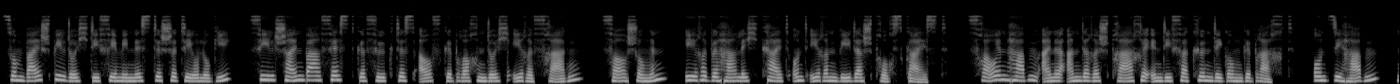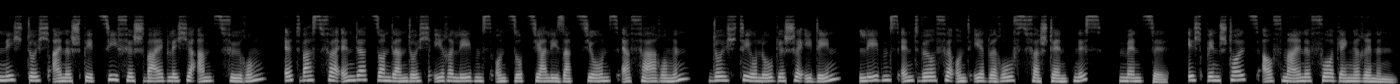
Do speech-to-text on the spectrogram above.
zum Beispiel durch die feministische Theologie, viel scheinbar Festgefügtes aufgebrochen durch ihre Fragen, Forschungen, ihre Beharrlichkeit und ihren Widerspruchsgeist. Frauen haben eine andere Sprache in die Verkündigung gebracht. Und sie haben, nicht durch eine spezifisch weibliche Amtsführung, etwas verändert, sondern durch ihre Lebens- und Sozialisationserfahrungen, durch theologische Ideen, Lebensentwürfe und ihr Berufsverständnis. Menzel, ich bin stolz auf meine Vorgängerinnen,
